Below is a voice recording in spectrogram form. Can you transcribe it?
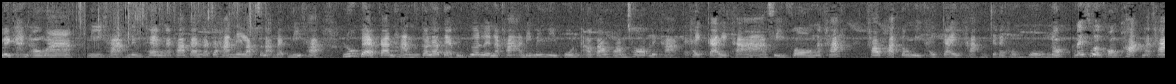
เลยการเอามา นี่ค่ะ 1 แท่งนะคะ การก็จะหั่นในลักษณะแบบนี้ค่ะ รูปแบบการหั่นก็แล้วแต่เพื่อนๆเลยนะคะ อันนี้ไม่มีผล เอาตามความชอบเลยค่ะ ไข่ไก่ค่ะ 4 ฟองนะคะข้าวผัดต้องมีไข่ไก่ค่ะ มันจะได้หอมๆเนาะ ในส่วนของผักนะคะ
